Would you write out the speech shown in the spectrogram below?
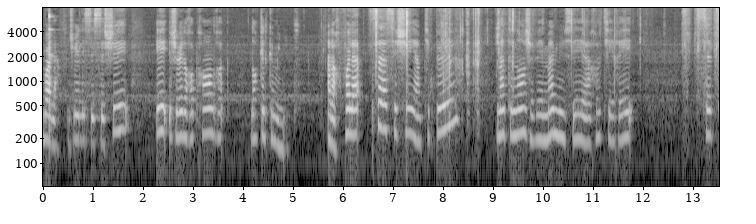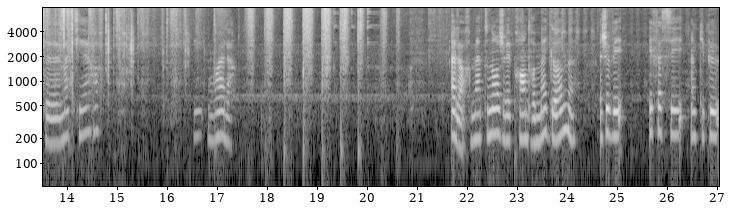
Voilà, je vais laisser sécher et je vais le reprendre dans quelques minutes. Alors voilà, ça a séché un petit peu. Maintenant, je vais m'amuser à retirer cette euh, matière. Et voilà. Alors, maintenant, je vais prendre ma gomme. Je vais effacer un petit peu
